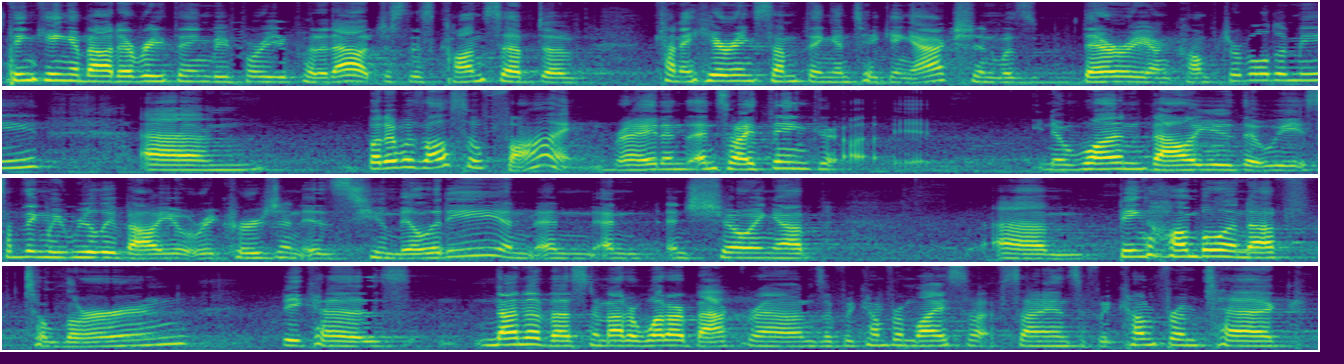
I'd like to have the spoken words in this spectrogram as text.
thinking about everything before you put it out. Just this concept of kind of hearing something and taking action was very uncomfortable to me. Um, but it was also fine, right? And, and so I think, uh, you know, one value that we, something we really value at Recursion is humility and, and, and, and showing up um, being humble enough to learn because none of us, no matter what our backgrounds, if we come from life science, if we come from tech,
